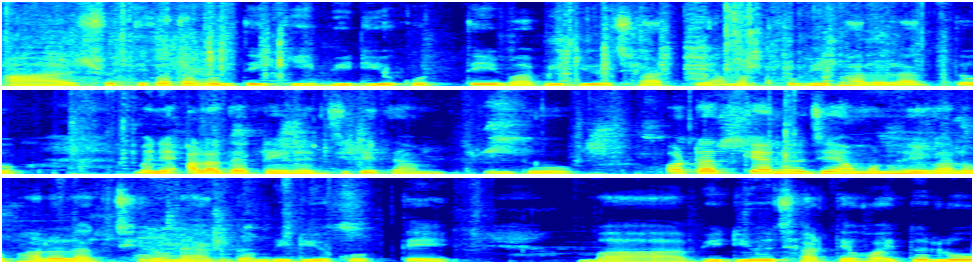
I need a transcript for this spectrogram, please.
আর সত্যি কথা বলতে কি ভিডিও করতে বা ভিডিও ছাড়তে আমার খুবই ভালো লাগতো। মানে আলাদা একটা এনার্জি পেতাম। কিন্তু হঠাৎ কেন যে এমন হয়ে গেল ভালো লাগছিল না একদম ভিডিও করতে বা ভিডিও ছাড়তে। হয়তো লো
